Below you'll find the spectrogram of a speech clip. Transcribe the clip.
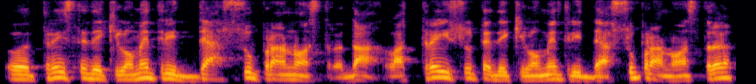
uh, 300 de kilometri deasupra noastră. Da, la 300 de kilometri deasupra noastră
